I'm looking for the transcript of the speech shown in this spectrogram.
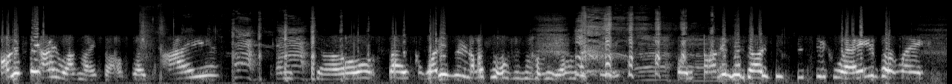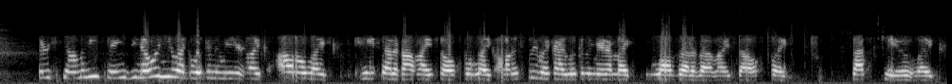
Honestly, I love myself. Like I am so like, what is there not to love about me? Honestly, like not in a narcissistic way, but like there's so many things. You know, when you like look in the mirror, like, oh, like hate that about myself. But like honestly, like I look in the mirror, and I'm like, love that about myself. Like that's cute. Like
